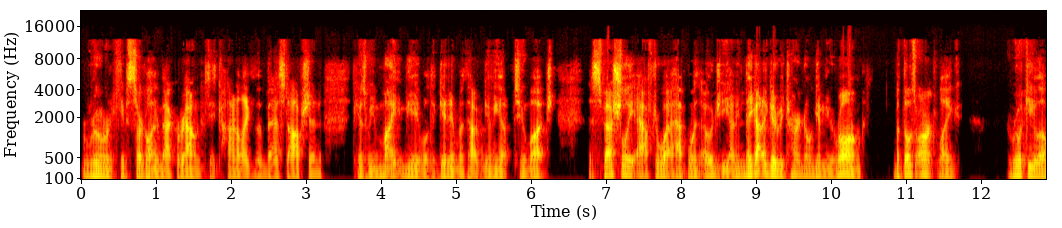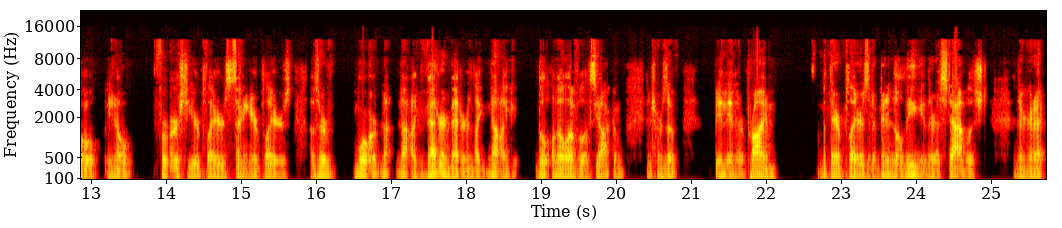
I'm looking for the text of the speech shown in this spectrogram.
rumor keeps circling back around because he's kind of like the best option because we might be able to get him without giving up too much, especially after what happened with OG. I mean, they got a good return, don't get me wrong, but those aren't like rookie level, you know, first year players, second year players. Those are more not, not like veteran veterans, like not like the, on the level of Siakam in terms of in, in their prime, but they're players that have been in the league and they're established and they're going to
